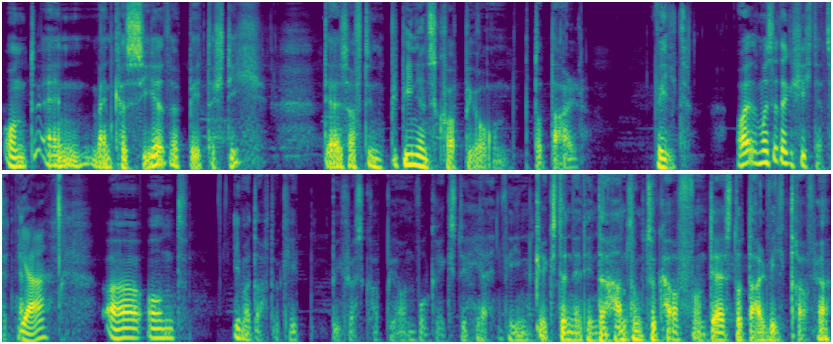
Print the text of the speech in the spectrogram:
und ein, mein Kassier, der Peter Stich, der ist auf den Bienenskorpion total wild. Aber das muss ich der Geschichte erzählen. Ja. Äh, und ich mir gedacht, okay, Bücherskorpion, wo kriegst du her in Wien? Kriegst du nicht in der Handlung zu kaufen und der ist total wild drauf. Ja.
